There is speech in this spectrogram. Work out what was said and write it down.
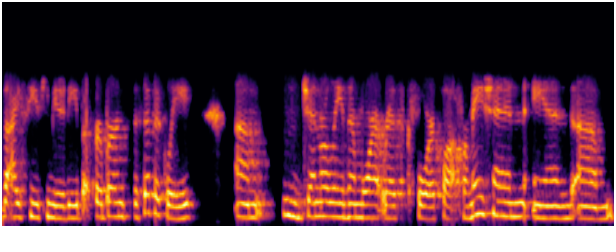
the ICU community, but for burns specifically, um, generally, they're more at risk for clot formation and um,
